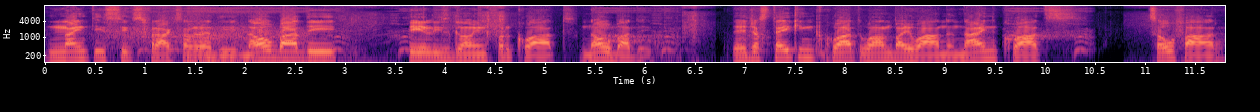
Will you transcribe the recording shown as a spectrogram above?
96 frags already. Nobody still is going for quad. Nobody. They're just taking quad one by one. Nine quads so far.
